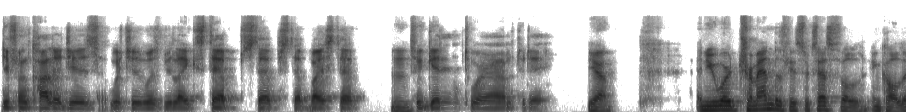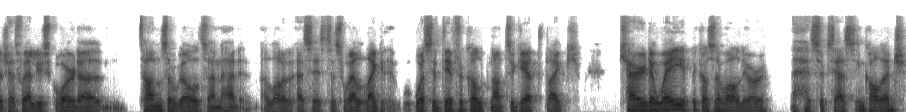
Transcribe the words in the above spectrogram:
different colleges, which it was be like step, step, step by step Mm. to get into where I am today. Yeah. And you were tremendously successful in college as well. You scored uh, tons of goals and had a lot of assists as well. Like, was it difficult not to get like carried away because of all your success in college?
